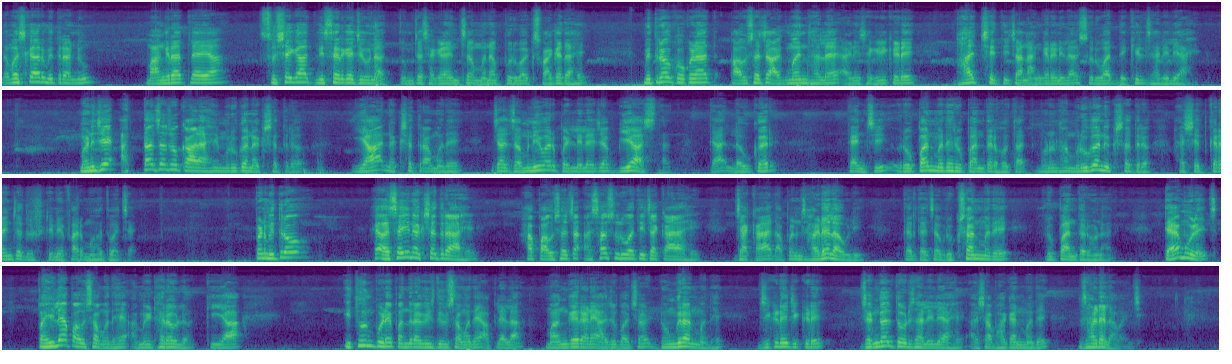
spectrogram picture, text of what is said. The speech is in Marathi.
नमस्कार मित्रांनो. मांगरातल्या या सुशेगात निसर्ग जीवनात तुमच्या सगळ्यांचं मनपूर्वक स्वागत आहे. मित्र कोकणात पावसाचं आगमन झालं आहे आणि सगळीकडे भात शेतीच्या नांगरणीला सुरुवात देखील झालेली आहे. म्हणजे आत्ताचा जो काळ आहे मृग नक्षत्र या नक्षत्रामध्ये ज्या जमिनीवर पडलेल्या ज्या बिया असतात त्या लवकर त्यांची रोपांमध्ये रूपांतर होतात. म्हणून हा मृग नक्षत्र हा शेतकऱ्यांच्या दृष्टीने फार महत्त्वाचा आहे. पण मित्रो हे असंही नक्षत्र आहे हा पावसाचा असा सुरुवातीचा काळ आहे ज्या काळात आपण झाडं लावली तर त्याच्या वृक्षांमध्ये रूपांतर होणार. त्यामुळेच पहिल्या पावसामध्ये आम्ही ठरवलं की या इथून पुढे पंधरा वीस दिवसामध्ये आपल्याला मांगर आणि आजूबाजूच्या डोंगरांमध्ये जिकडे जिकडे जंगलतोड झालेली आहे अशा भागांमध्ये झाडं लावायची.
